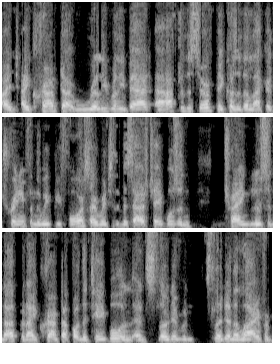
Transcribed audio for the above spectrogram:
I, I cramped out really, really bad after the surf because of the lack of training from the week before. So I went to the massage tables and try and loosen up, and I cramped up on the table and, and slowed, even, slowed down the line for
